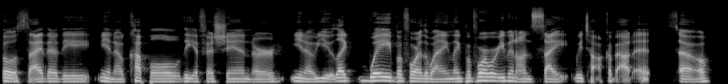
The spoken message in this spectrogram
both either the you know couple the officiant or you know you like way before the wedding like before we're even on site we talk about it so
